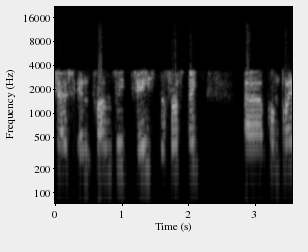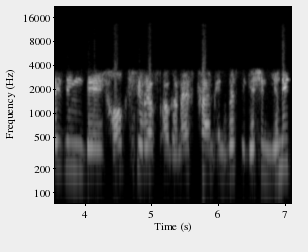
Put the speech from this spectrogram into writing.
cash in transit chased the suspect, uh, comprising the Hawk Serious Organized Crime Investigation Unit,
